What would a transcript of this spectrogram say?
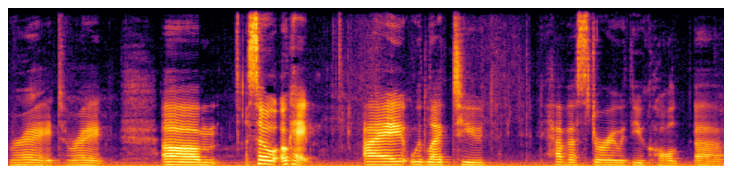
Right, right. Um, so, okay, I would like to have a story with you called uh,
